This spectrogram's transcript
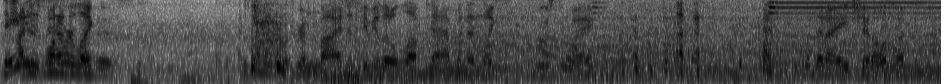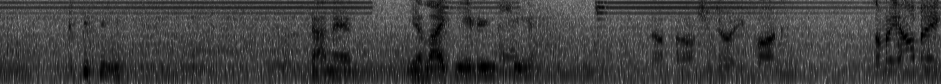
David I just wanted to like. caboose. I just wanted to drift by and just give you a little love tap and then like s- boost away. but then I ate shit also. Connor, you like eating shit? No, don't you do it, you fuck. Somebody help me!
